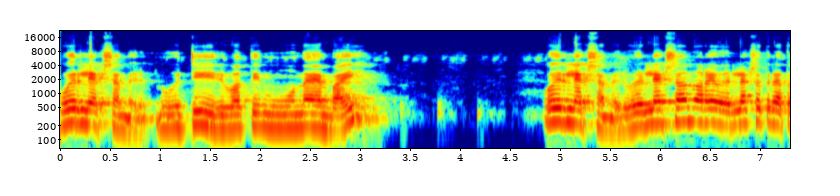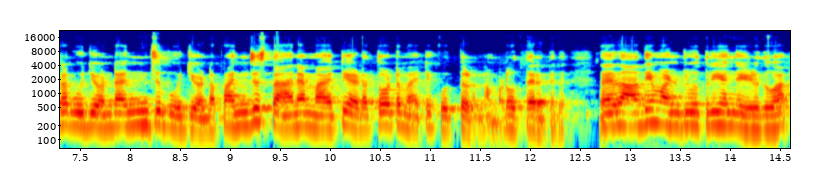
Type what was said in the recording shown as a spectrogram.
ഒരു ലക്ഷം വരും. നൂറ്റി ഇരുപത്തി മൂന്ന് ബൈ ഒരു ലക്ഷം വരും. ഒരു ലക്ഷം എന്ന് പറയാം ഒരു ലക്ഷത്തിൽ എത്ര പൂജ്യമുണ്ട്? അഞ്ച് പൂജ്യമുണ്ട്. അപ്പം അഞ്ച് സ്ഥാനം മാറ്റി ഇടത്തോട്ട് മാറ്റി കുത്തിടണം നമ്മുടെ ഉത്തരത്തിൽ അതായത് ആദ്യം വൺ ടു ത്രീ അങ്ങ് എഴുതുക.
